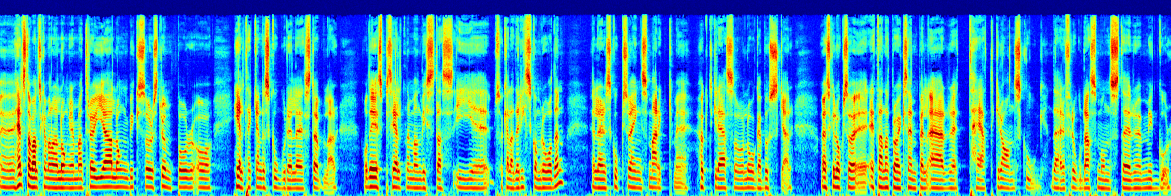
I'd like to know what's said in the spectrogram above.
Eh, helst av allt ska man ha långärmad tröja, långbyxor, strumpor och heltäckande skor eller stövlar. Och det är speciellt när man vistas i eh, så kallade riskområden. Eller skogs och ängsmark med högt gräs och låga buskar. Och jag skulle också, eh, ett annat bra exempel är eh, tät granskog. Där frodas monstermyggor.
